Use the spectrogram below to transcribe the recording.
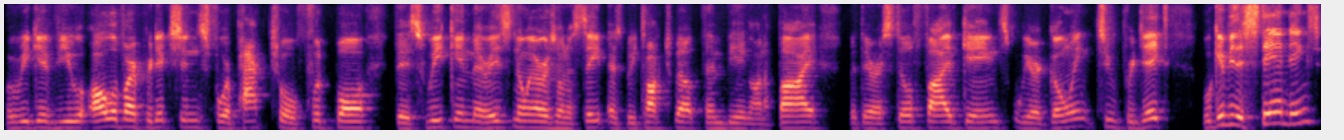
where we give you all of our predictions for Pac 12 football this weekend. There is no Arizona State, as we talked about them being on a bye, but there are still five games we are going to predict. We'll give you the standings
